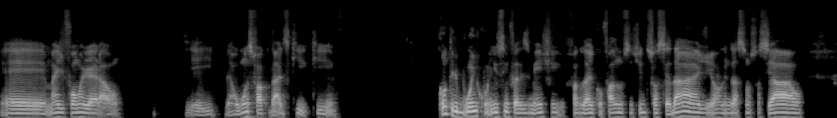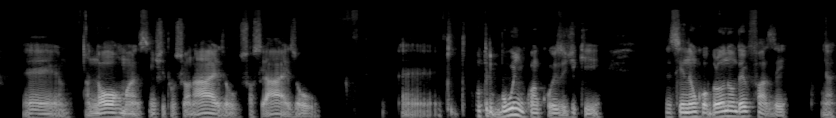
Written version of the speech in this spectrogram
é, mas de forma geral, e algumas faculdades que, que contribuem com isso, infelizmente. Faculdade que eu falo no sentido de sociedade, organização social, é, normas institucionais ou sociais, ou é, que, que contribuem com a coisa de que se não cobrou, não devo fazer, né?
